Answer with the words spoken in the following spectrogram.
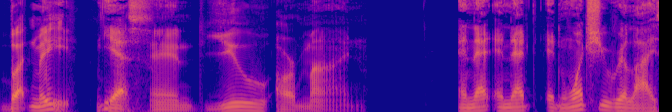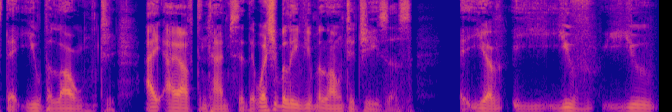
but me. Yes. And you are mine. and that and that and once you realize that you belong to I, I oftentimes say that once you believe you belong to Jesus, your you've you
